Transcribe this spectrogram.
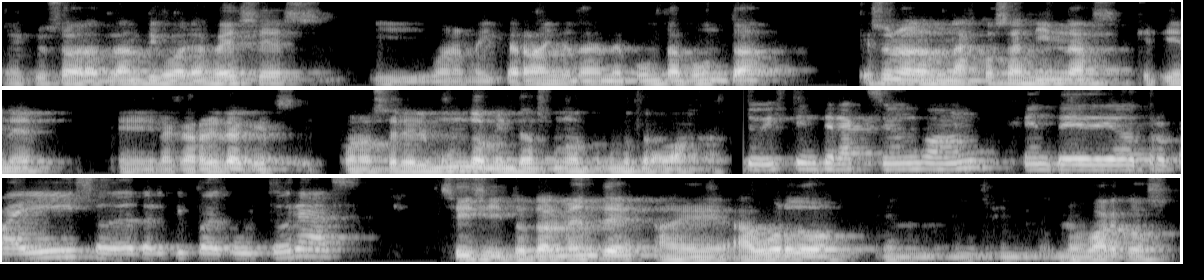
he cruzado el Atlántico varias veces y bueno, Mediterráneo también de punta a punta. Es una de las cosas lindas que tiene eh, la carrera, que es conocer el mundo mientras uno, uno trabaja. ¿Tuviste interacción con gente de otro país o de otro tipo de culturas? Sí, sí, totalmente. Eh, a bordo en, los barcos,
